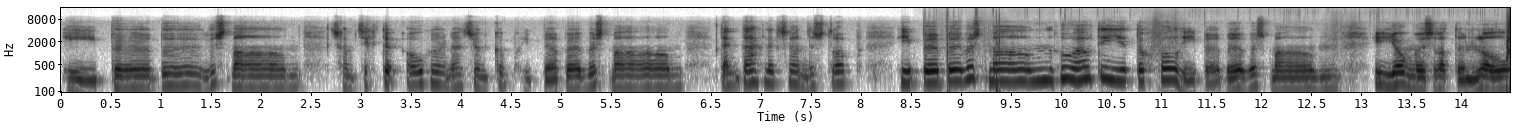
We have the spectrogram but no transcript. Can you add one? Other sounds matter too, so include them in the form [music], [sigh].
Hyperbewust man, schamt zich de ogen uit zijn kop. Hyperbewust man, denkt dagelijks aan de strop. Hyperbewust man, hoe houdt hij het toch vol? Hyperbewust man, jongens wat een lol.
